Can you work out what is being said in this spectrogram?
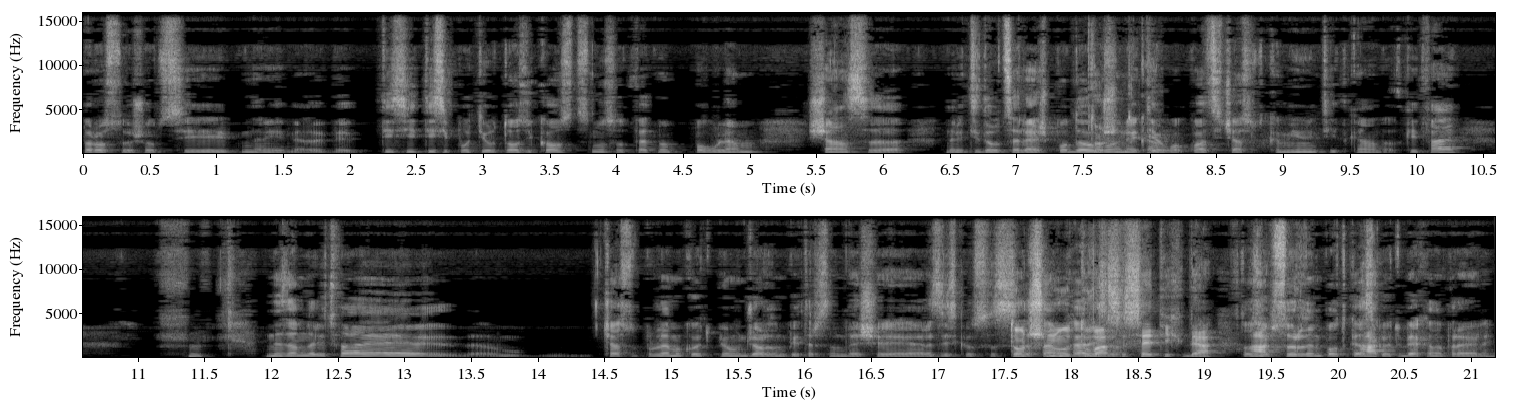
просто защото си, нали, е, ти, си, ти си платил този кост, но съответно по-голям шанс нали, ти да оцелееш по-дълго, не ти, когато си част от комьюнити и така нататък. И това е хм, не знам дали това е част от проблема, който пион Джордан Питърсън беше разискал с Точно Сам това в се сетих, да. този А, абсурден подкаст, а- който бяха направили.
